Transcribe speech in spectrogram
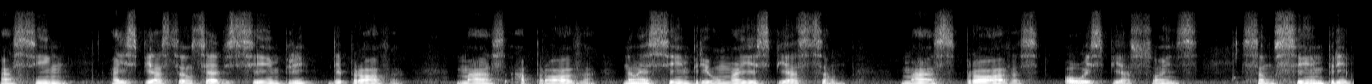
Assim, a expiação serve sempre de prova, mas a prova não é sempre uma expiação, mas provas ou expiações são sempre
